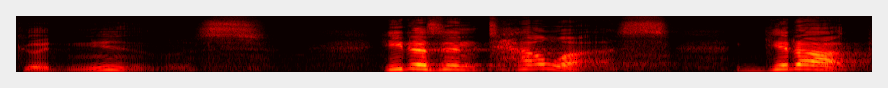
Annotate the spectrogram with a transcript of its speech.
good news. He doesn't tell us, get up,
